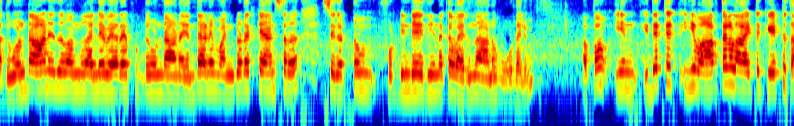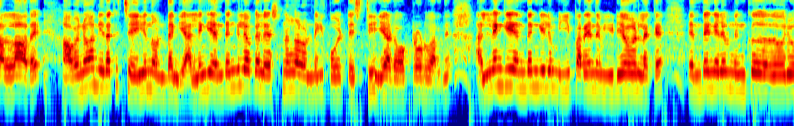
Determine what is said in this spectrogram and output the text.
അതുകൊണ്ടാണ് ഇത് വന്നത് അല്ലെ വേറെ ഫുഡ് കൊണ്ടാണ്? എന്താണ് വൻകിട ക്യാൻസർ സിഗരറ്റും ഫുഡിന്റെ ഇതിൽ നിന്നൊക്കെ വരുന്നതാണ് കൂടുതലും. time അപ്പം ഇതൊക്കെ ഈ വാർത്തകളായിട്ട് കേട്ട് തള്ളാതെ അവനോൻ ഇതൊക്കെ ചെയ്യുന്നുണ്ടെങ്കിൽ അല്ലെങ്കിൽ എന്തെങ്കിലുമൊക്കെ ലക്ഷണങ്ങളുണ്ടെങ്കിൽ പോയി ടെസ്റ്റ് ചെയ്യുക ഡോക്ടറോട് പറഞ്ഞ്. അല്ലെങ്കിൽ എന്തെങ്കിലും ഈ പറയുന്ന വീഡിയോകളിലൊക്കെ എന്തെങ്കിലും നിങ്ങൾക്ക് ഒരു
